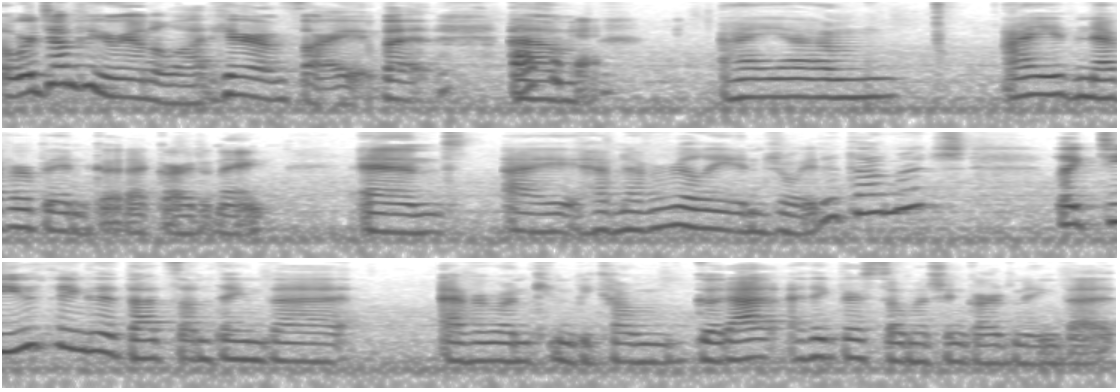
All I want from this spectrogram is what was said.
We're jumping around a lot here. I'm sorry, but um, okay. I um, I've never been good at gardening, and I have never really enjoyed it that much. Like, do you think that that's something that everyone can become good at? I think there's so much in gardening that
